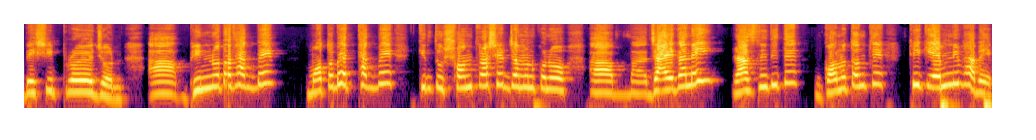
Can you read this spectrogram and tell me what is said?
বেশি প্রয়োজন। ভিন্নতা থাকবে, মতভেদ থাকবে, কিন্তু সন্ত্রাসের যেমন কোনো জায়গা নেই রাজনীতিতে গণতন্ত্রে ঠিক এমনি ভাবে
